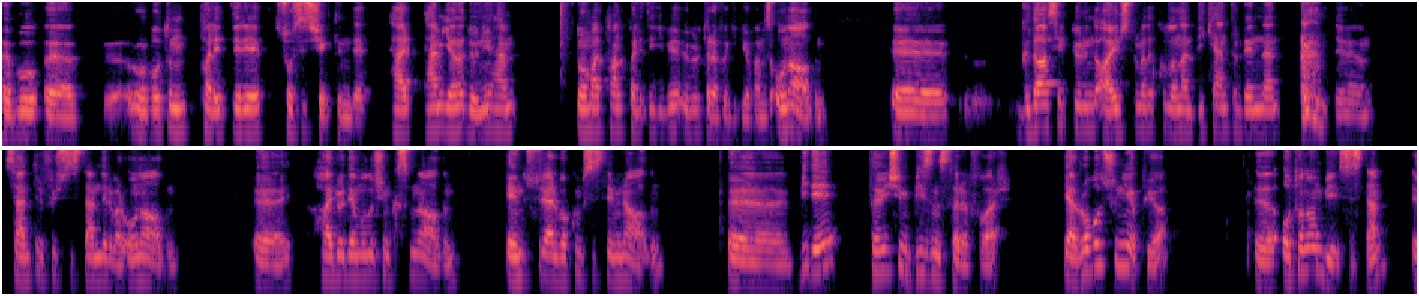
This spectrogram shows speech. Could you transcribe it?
e, bu e, robotun paletleri sosis şeklinde her hem yana dönüyor hem normal tank paleti gibi öbür tarafa gidiyor falan. Mesela onu aldım. E, gıda sektöründe ayrıştırmada kullanılan decanter denilen e, sentrifüj sistemleri var. Onu aldım. E, hydro demolition kısmını aldım. Endüstriyel vakum sistemini aldım. E, bir de tabii işin business tarafı var. Yani robot şunu yapıyor. E, otonom bir sistem. E,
